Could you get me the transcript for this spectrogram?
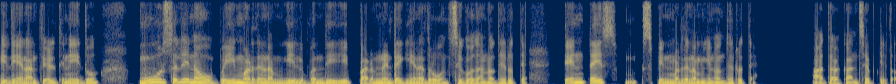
ಇದೇನಂತ ಹೇಳ್ತೀನಿ, ಇದು ಮೂರು ಸಲ ನಾವು ಬೈ ಮಾಡಿದ್ರೆ ನಮಗೆ ಇಲ್ಲಿ ಬಂದು ಈ ಪರ್ಮನೆಂಟಾಗಿ ಏನಾದರೂ ಒಂದು ಸಿಗೋದು ಅನ್ನೋದು ಇರುತ್ತೆ. ಟೆನ್ ಟೈಸ್ ಸ್ಪಿನ್ ಮಾಡಿದ್ರೆ ನಮ್ಗೆ ಇನ್ನೊಂದು ಇರುತ್ತೆ. ಆ ಥರ ಕಾನ್ಸೆಪ್ಟ್ ಇದು.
